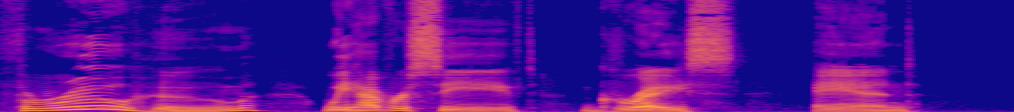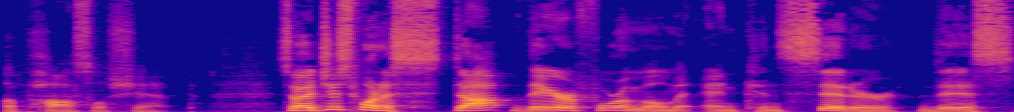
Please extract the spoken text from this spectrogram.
Through whom we have received grace and apostleship. So I just want to stop there for a moment and consider this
